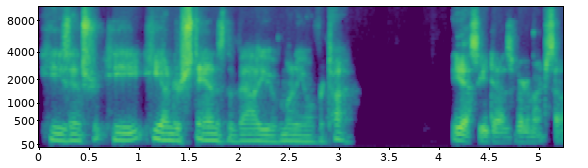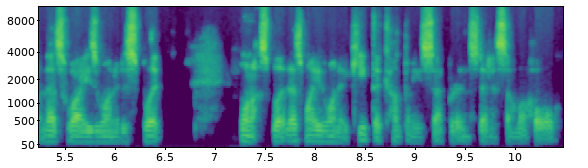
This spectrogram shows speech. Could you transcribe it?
He's inter- he he understands the value of money over time. Yes, he does very much so, and that's why he's wanted to split. Well, not split. That's why he wanted to keep the company separate instead of sell the whole.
